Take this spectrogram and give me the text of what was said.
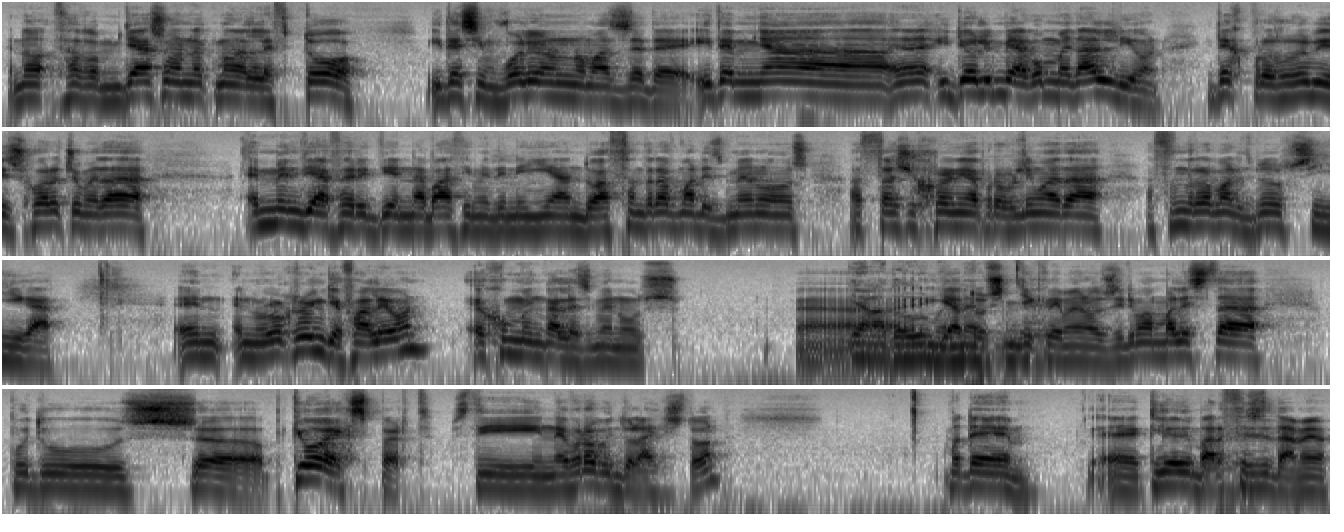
ενώ θα τον πιάσω να εκμεταλλευτώ είτε συμβόλαιο ονομάζεται, είτε, μια, ένα- είτε Ολυμπιακό μετάλλιο, είτε εκπροσώπηση της χώρας και μετά δεν με ενδιαφέρει τι είναι να πάθει με την υγεία του, αν θα είναι τραυματισμένος, αν θα έχει χρόνια προβλήματα, αν θα είναι τραυματισμένος ψυχικά. Εν, εν ολόκληρων κεφάλαιων έχουμε καλεσμένους Για να το δούμε, για ναι. το συγκεκριμένο ζήτημα. Μάλιστα που τους πιο expert στην Ευρώπη τουλάχιστον. Οπότε ε, κλείνω την παραθέση δαμέ.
